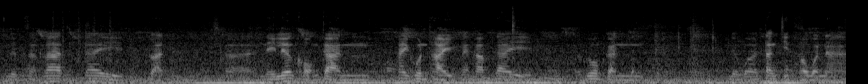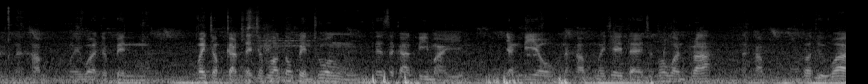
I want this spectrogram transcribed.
สมเด็จพระสังฆราชได้ตรัสเอ่อในเรื่องของการให้คนไทยนะครับได้ร่วมกัน เรียกว่าตั้งจิตภาวนานะครับ ไม่ว่าจะเป็นไม่จำกัดแต่เฉพาะต้องเป็นช่วงเทศกาลปีใหม่อย่างเดียวนะครับ ไม่ใช่แต่เฉพาะวันพระนะครับ ก็ถือว่า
